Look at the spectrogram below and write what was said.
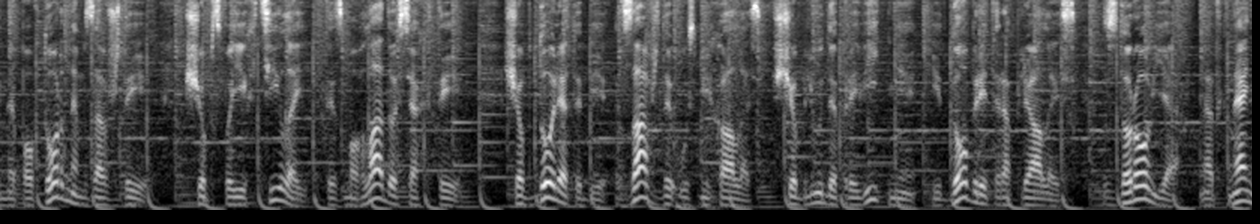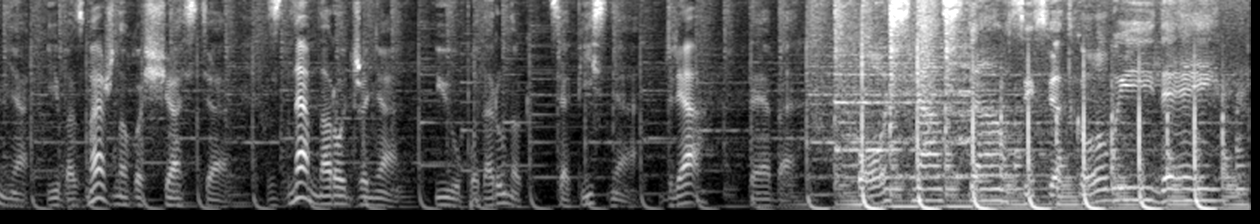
і неповторним завжди, щоб своїх цілей ти змогла досягти, щоб доля тобі завжди усміхалась, щоб люди привітні і добрі траплялись, здоров'я, натхнення і безмежного щастя. З днем народження! І у подарунок ця пісня для тебе. Ось настав цей святковий день,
